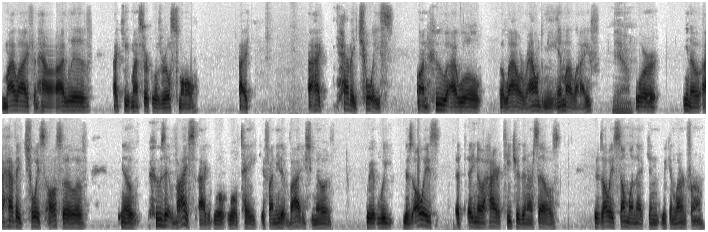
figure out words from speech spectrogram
my life and how I live, I keep my circles real small. I I have a choice on who I will allow around me in my life. Yeah. Or, you know, I have a choice also of, you know, whose advice I will, will take if I need advice. You know, we, we there's always a, you know a higher teacher than ourselves. There's always someone that can we can learn from.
